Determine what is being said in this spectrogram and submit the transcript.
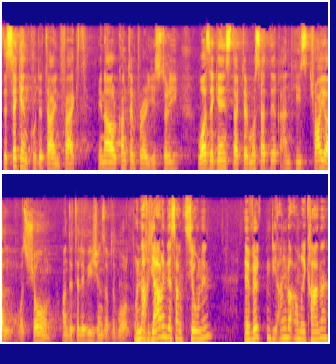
the second coup d'etat, in fact, in our contemporary history, was against Dr. Mossadegh, and his trial was shown on the televisions of the world. Und nach Jahren der Sanktionen erwirkten die Angloamerikaner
